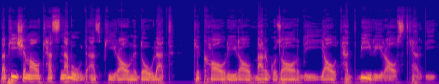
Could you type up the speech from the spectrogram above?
و پیش ما کس نبود از پیران دولت که کاری را برگزاردی یا تدبیری راست کردی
